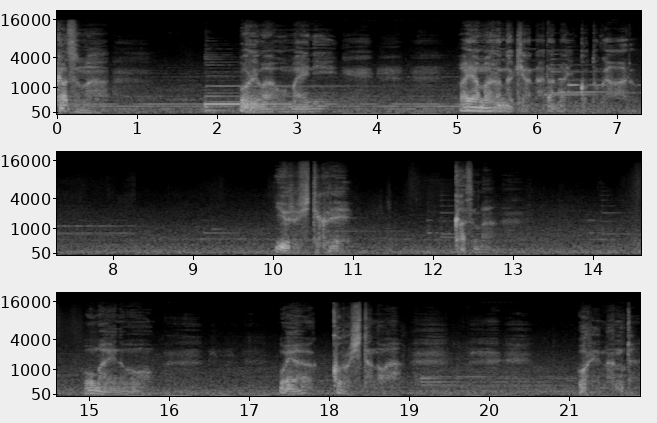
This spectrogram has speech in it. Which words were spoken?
カズマ。俺はお前に謝らなきゃならないことがある。許してくれ。カズマ。お前の親殺したのは俺なんだ。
